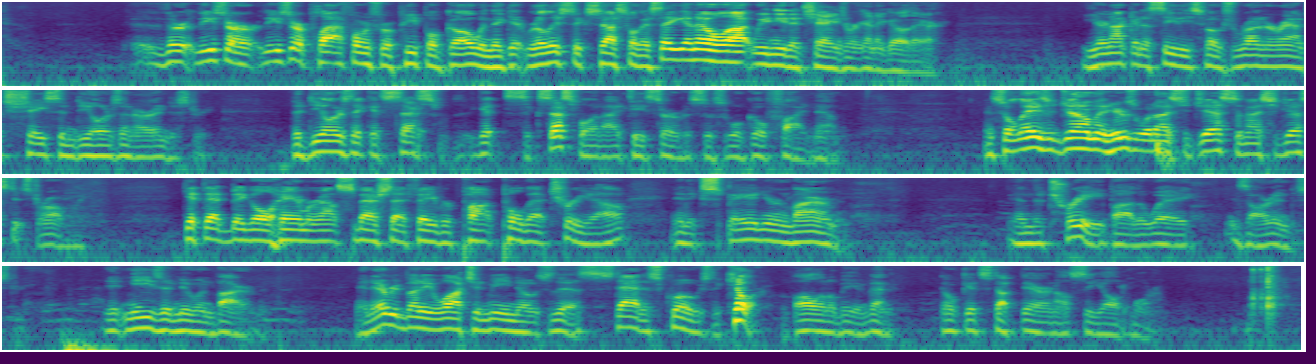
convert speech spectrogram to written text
They're, these are these are platforms where people go when they get really successful. They say, you know what, we need a change. We're going to go there. You're not going to see these folks running around chasing dealers in our industry the dealers that get, get successful in IT services will go find them. And so, ladies and gentlemen, here's what I suggest, and I suggest it strongly. Get that big old hammer out, smash that favorite pot, pull that tree out, and expand your environment. And the tree, by the way, is our industry. It needs a new environment. And everybody watching me knows this status quo is the killer of all that'll be invented. Don't get stuck there, and I'll see y'all tomorrow.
